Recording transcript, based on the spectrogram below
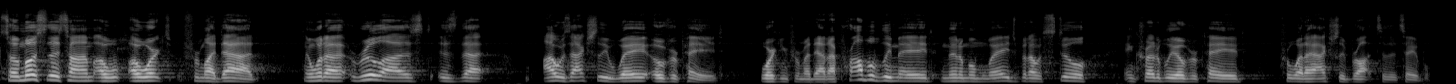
so most of the time I, I worked for my dad. And what I realized is that I was actually way overpaid working for my dad. I probably made minimum wage, but I was still incredibly overpaid for what I actually brought to the table.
